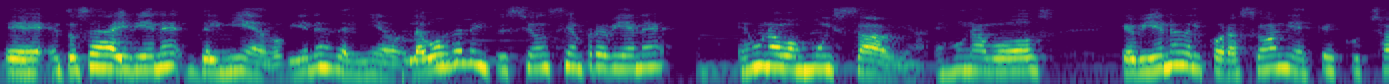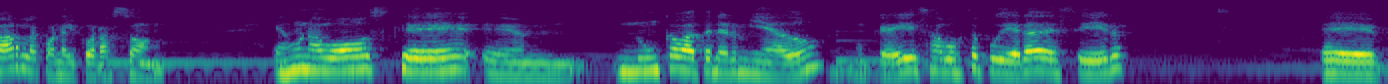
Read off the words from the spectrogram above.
Eh, entonces ahí viene del miedo, viene del miedo. La voz de la intuición siempre viene, es una voz muy sabia, es una voz que viene del corazón y hay que escucharla con el corazón. Es una voz que em, nunca va a tener miedo, ¿ok? Esa voz te pudiera decir, eh,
